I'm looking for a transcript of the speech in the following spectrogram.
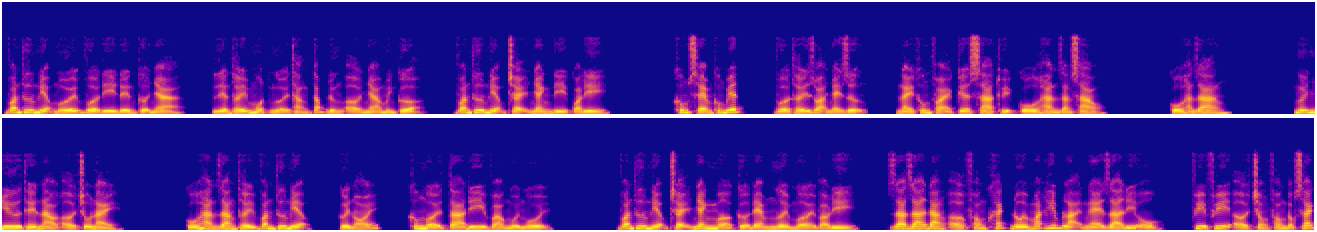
Văn thư niệm mới vừa đi đến cửa nhà, liền thấy một người thẳng tắp đứng ở nhà mình cửa, văn thư niệm chạy nhanh đi qua đi. Không xem không biết, vừa thấy dọa nhảy dựng, này không phải kia xa thủy cố Hàn Giang sao? Cố Hàn Giang, ngươi như thế nào ở chỗ này? Cố Hàn Giang thấy văn thư niệm, cười nói, không mời ta đi vào ngồi ngồi. Văn thư niệm chạy nhanh mở cửa đem người mời vào đi, Gia Gia đang ở phòng khách đôi mắt híp lại nghe radio, Phi Phi ở trong phòng đọc sách,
